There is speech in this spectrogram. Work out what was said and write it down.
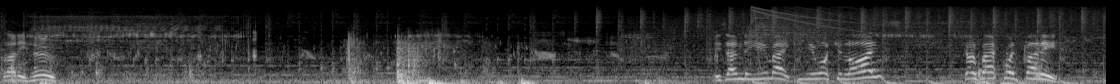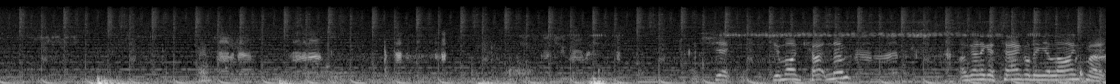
Bloody who? He's under you, mate. Can you watch your lines? Go backwards, buddy. Shit. Do you mind cutting them? I'm going to get tangled in your lines, mate.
